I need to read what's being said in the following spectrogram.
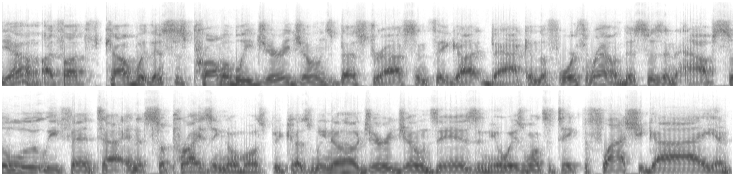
Yeah, I thought Cowboy. This is probably Jerry Jones' best draft since they got Dak in the fourth round. This is an absolutely fantastic, and it's surprising almost because we know how Jerry Jones is, and he always wants to take the flashy guy and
